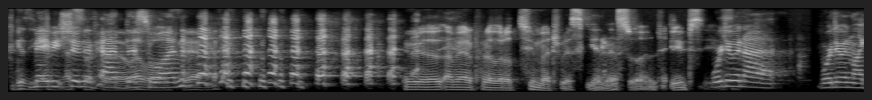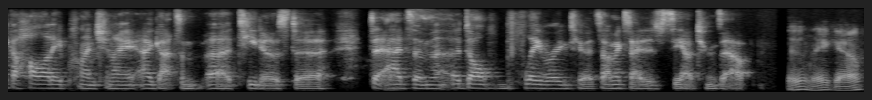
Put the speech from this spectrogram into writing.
because Maybe shouldn't have had this levels, one. yeah. I'm gonna put a little too much whiskey in this one. Oops. we're doing a we're doing like a holiday punch and i i got some uh tito's to to add some adult flavoring to it so i'm excited to see how it turns out Ooh, there you go.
